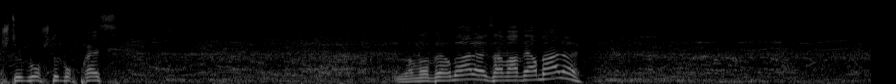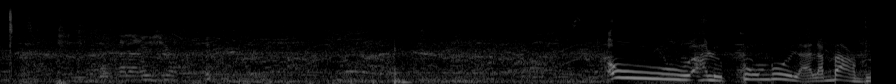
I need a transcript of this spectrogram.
Je te bourre, je te bourre presse. Ça va faire mal, ça va faire mal. Oh ah, le combo là, la barre de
